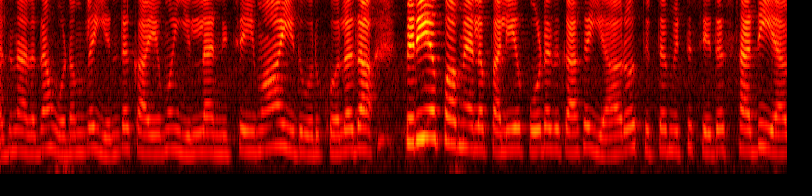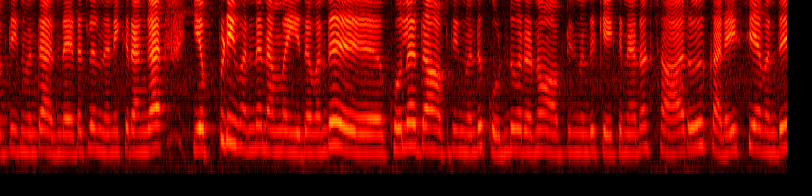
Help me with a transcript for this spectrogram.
அதனால தான் உடம்புல எந்த காயமும் இல்லை. நிச்சயமாக இது ஒரு கொலை தான் பெரியப்பா மேலே பழிய போடுறதுக்காக யாரோ திட்டமிட்டு செய்த சதி அப்படின்னு வந்து அந்த இடத்துல நினைக்கிறாங்க. எப்படி வந்து நம்ம இதை வந்து கொலை தான் அப்படின்னு வந்து கொண்டு வரணும் அப்படின்னு வந்து கேட்க நேரம் சாரு கடைசியாக வந்து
